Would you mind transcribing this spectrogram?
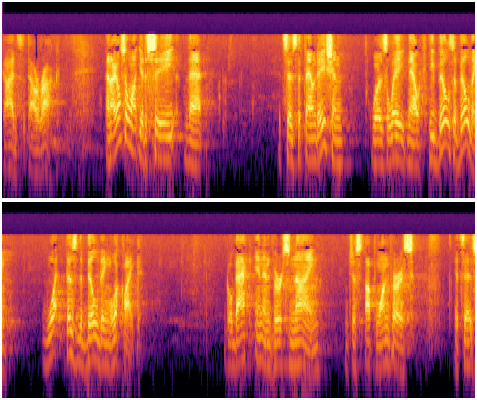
God's our rock. And I also want you to see that it says the foundation was laid. Now, he builds a building. What does the building look like? Go back in in verse 9, just up one verse. It says,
